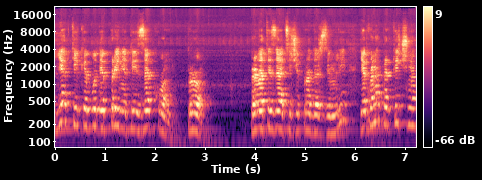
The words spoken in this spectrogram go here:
як тільки буде прийнятий закон про приватизацію чи продаж землі, як вона практично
